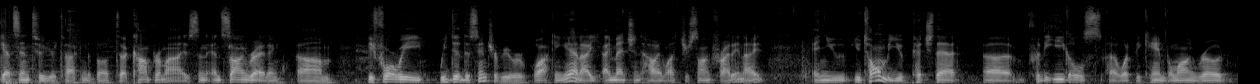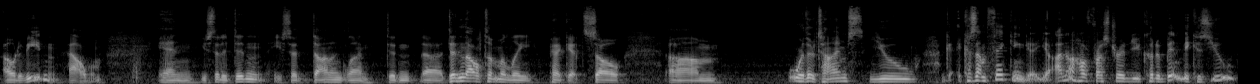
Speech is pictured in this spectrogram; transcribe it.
Gets into you're talking about uh, compromise and, and songwriting. Um, before we, we did this interview, we were walking in, I, I mentioned how I liked your song Friday Night, and you, you told me you pitched that uh, for the Eagles, uh, what became the Long Road Out of Eden album. And you said it didn't, you said Don and Glenn didn't, uh, didn't ultimately pick it. So, um, were there times you because i'm thinking i don't know how frustrated you could have been because you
